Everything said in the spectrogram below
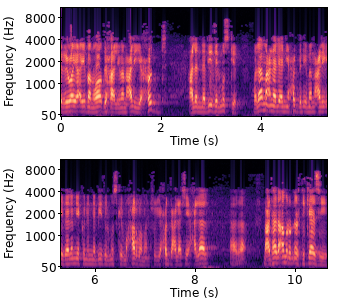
الرواية أيضا واضحة. الإمام علي يحد على النبيذ المسكر ولا معنى لأن يحد الإمام علي إذا لم يكن النبيذ المسكر محرما. شو يحد على شيء حلال؟ هذا بعد هذا أمر ارتكازي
